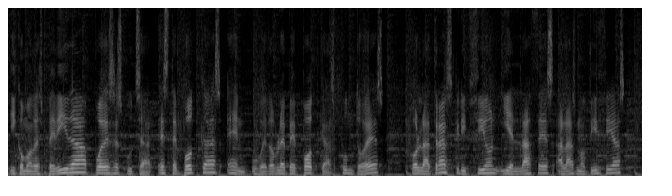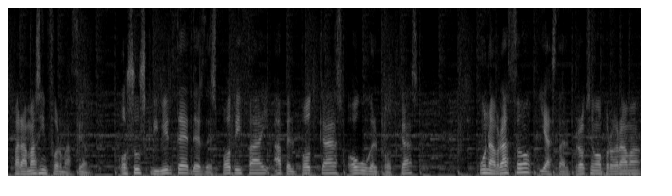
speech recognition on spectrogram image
Y como despedida, puedes escuchar este podcast en wppodcast.es con la transcripción y enlaces a las noticias para más información, o suscribirte desde Spotify, Apple Podcast o Google Podcast. Un abrazo y hasta el próximo programa.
